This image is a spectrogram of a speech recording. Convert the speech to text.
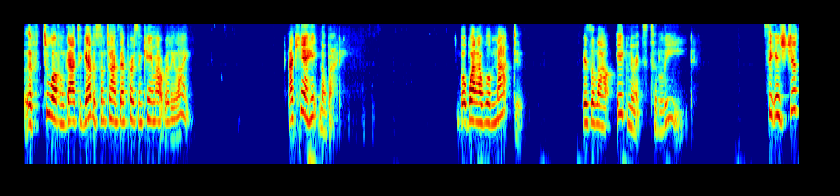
if two of them got together, sometimes that person came out really light. I can't hate nobody. But what I will not do is allow ignorance to lead. See, it's just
